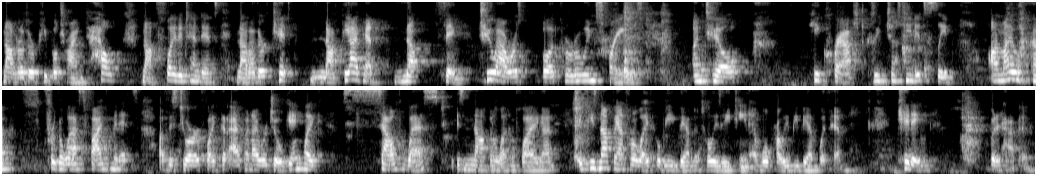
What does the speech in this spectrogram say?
not other people trying to help, not flight attendants, not other kids, not the iPad, nothing. Two hours, blood curdling screams until he crashed because he just needed to sleep on my lap for the last five minutes of this two hour flight that Adam and I were joking. Like, Southwest is not going to let him fly again. If he's not banned for life, he'll be banned until he's 18 and we'll probably be banned with him. Kidding, but it happened.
